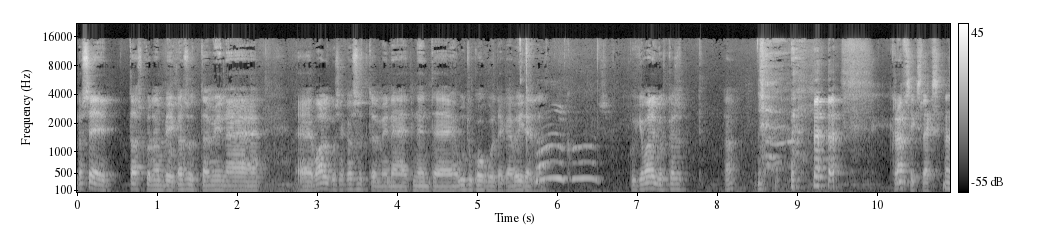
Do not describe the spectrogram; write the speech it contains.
noh, see taskulambi kasutamine, valguse kasutamine, et nende udukogudega võidelda. valgus. kuigi valgust kasut-, ah, Craftsiks läks no,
